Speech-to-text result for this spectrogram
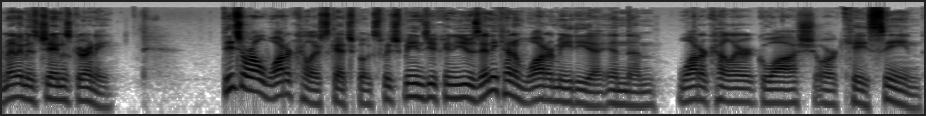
my name is James Gurney. These are all watercolor sketchbooks, which means you can use any kind of water media in them watercolor, gouache, or casein.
